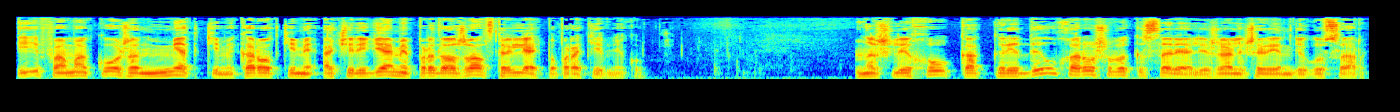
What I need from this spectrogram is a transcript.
и Фома Кожан меткими короткими очередями продолжал стрелять по противнику. На шлиху, как ряды у хорошего косаря, лежали шеренги гусар.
